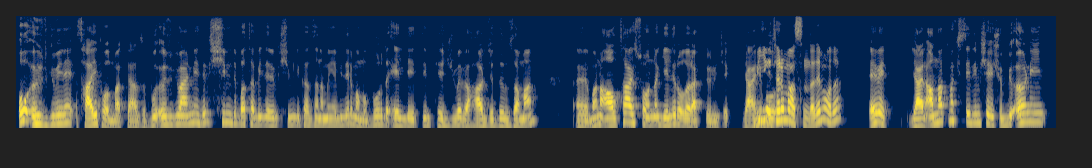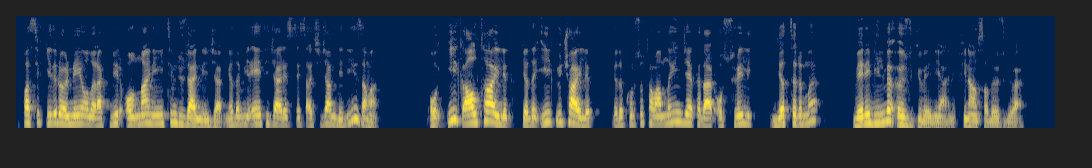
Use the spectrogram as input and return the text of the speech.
o özgüvene sahip olmak lazım. Bu özgüven nedir? Şimdi batabilirim, şimdi kazanamayabilirim ama burada elde ettiğim tecrübe ve harcadığım zaman e, bana 6 ay sonra gelir olarak dönecek. Yani bir yatırım bu, aslında değil mi o da? Evet. Yani anlatmak istediğim şey şu. Bir örneğin pasif gelir örneği olarak bir online eğitim düzenleyeceğim ya da bir e-ticaret sitesi açacağım dediğin zaman o ilk 6 aylık ya da ilk 3 aylık ya da kursu tamamlayıncaya kadar o sürelik yatırımı verebilme özgüveni yani finansal özgüven.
